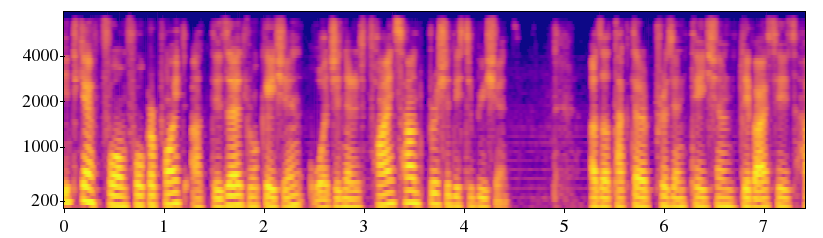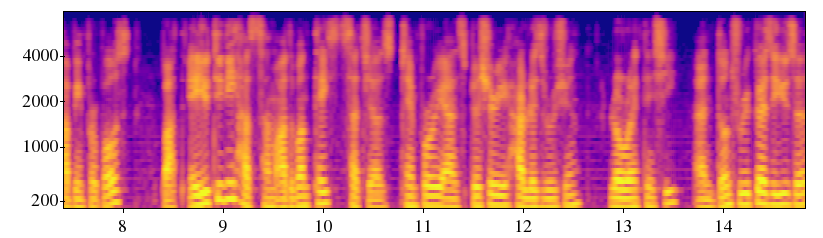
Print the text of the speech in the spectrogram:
It can form focal point at desired location or generate fine sound pressure distributions. Other tactile presentation devices have been proposed, but AUTD has some advantages such as temporary and spatially high resolution, low latency, and don't require the user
